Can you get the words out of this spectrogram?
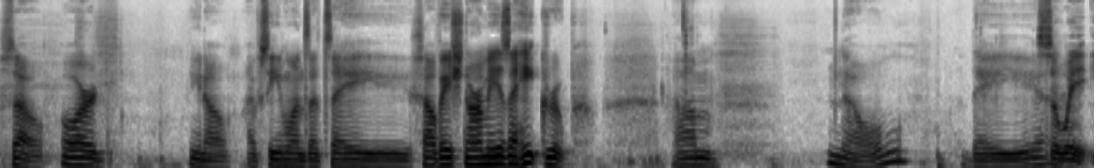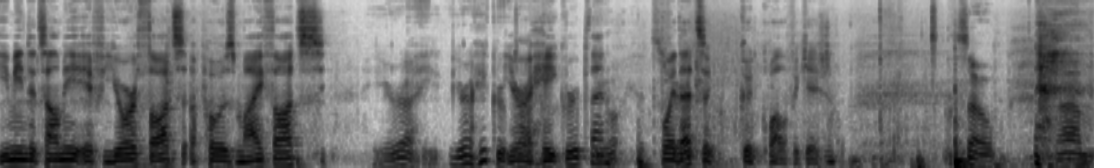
So, or, you know, I've seen ones that say Salvation Army is a hate group. Um, no, they. So wait, you mean to tell me if your thoughts oppose my thoughts, You're a you're a hate group. you're a hate group then? You- it's Boy, that's a good qualification. So, um,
